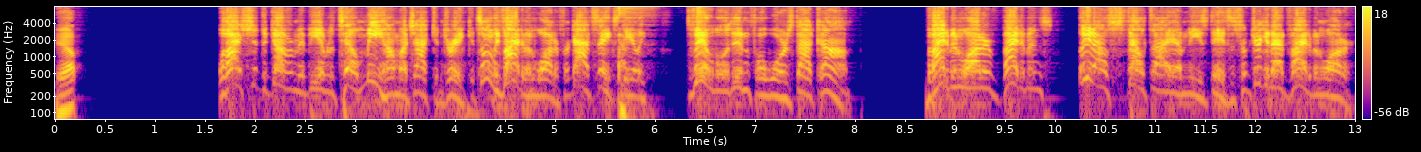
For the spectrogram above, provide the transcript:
yep. Why should the government be able to tell me how much I can drink? It's only vitamin water, for God's sake, Neeley. It's available at Infowars.com. Vitamin water, vitamins. Look at how svelte I am these days. It's from drinking that vitamin water.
